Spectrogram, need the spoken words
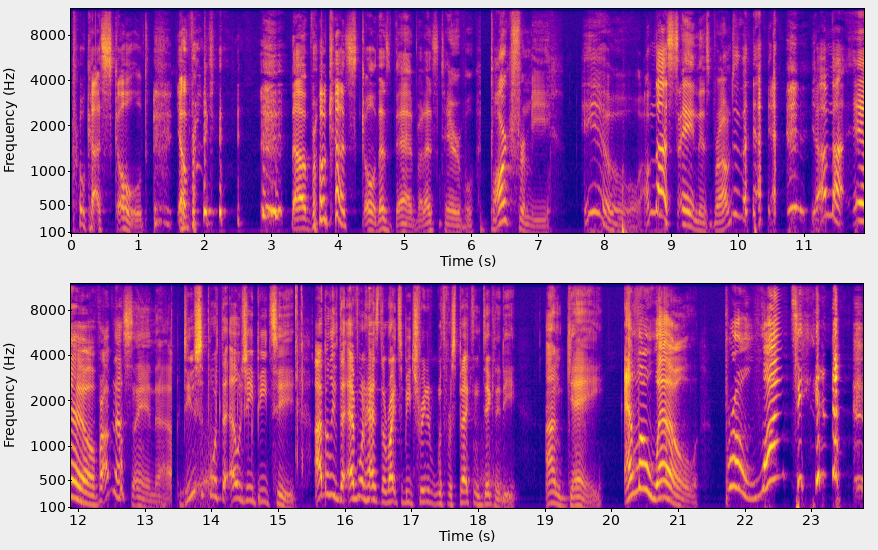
Bro got scolded. Yo, bro. nah, bro got scolded. That's bad, bro. That's terrible. Bark for me. Ew. I'm not saying this, bro. I'm just. Yeah, I'm not. Ew, bro. I'm not saying that. Do you support the LGBT? I believe that everyone has the right to be treated with respect and dignity. I'm gay. LOL. Bro, what?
